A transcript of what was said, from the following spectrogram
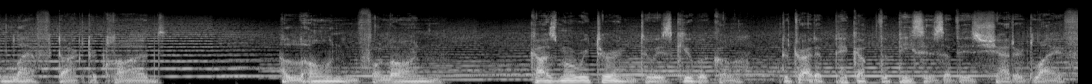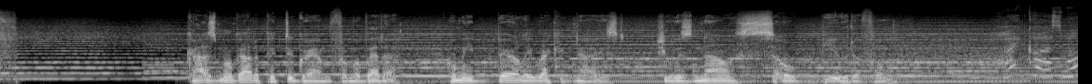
and left Dr. Claude's. Alone and forlorn, Cosmo returned to his cubicle to try to pick up the pieces of his shattered life. Cosmo got a pictogram from Obetta, whom he'd barely recognized. She was now so beautiful. Hi, Cosmo.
